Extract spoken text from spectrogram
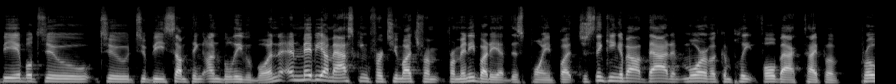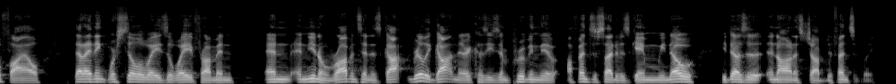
be able to to to be something unbelievable. And and maybe I'm asking for too much from from anybody at this point, but just thinking about that and more of a complete fullback type of profile that I think we're still a ways away from. And And and you know Robinson has got really gotten there because he's improving the offensive side of his game. And we know he does a, an honest job defensively.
